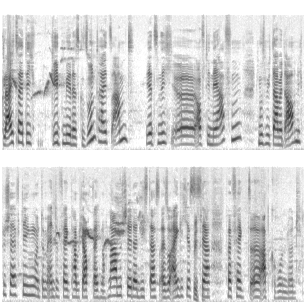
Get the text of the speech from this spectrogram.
Gleichzeitig geht mir das Gesundheitsamt jetzt nicht äh, auf die Nerven. Ich muss mich damit auch nicht beschäftigen und im Endeffekt habe ich auch gleich noch Namensschilder, dies, das. Also eigentlich ist Richtig. es ja perfekt äh, abgerundet.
